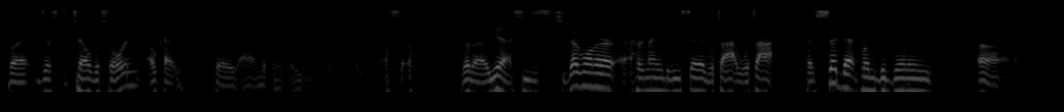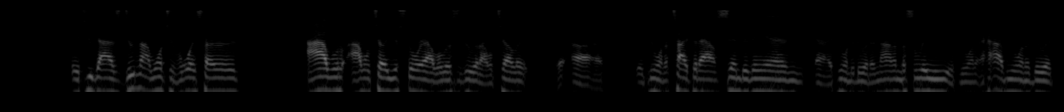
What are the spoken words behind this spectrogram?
but just to tell the story, okay. Because I'm looking at the looking at the email. So, but uh, yeah, she's she doesn't want her her name to be said, which I which I have said that from the beginning. Uh, if you guys do not want your voice heard, I will I will tell your story. I will listen to it. I will tell it. Uh, if you want to type it out, send it in. Uh, if you want to do it anonymously, if you want to, however you want to do it,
